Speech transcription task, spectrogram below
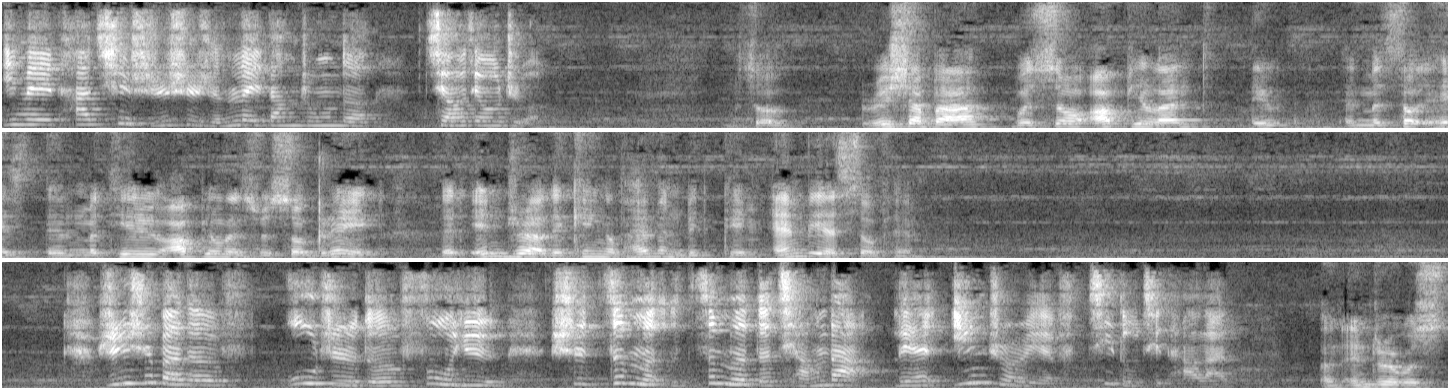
因为他确实是人类当中的佼佼者。 So Rishabha was so opulent, he- and was so- his, his material opulence was so great that Indra, the king of heaven, became envious of him. Rishabha 的物质的富裕是这么这么的强大，连 Indra 也嫉妒起他来了。 And Indra was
